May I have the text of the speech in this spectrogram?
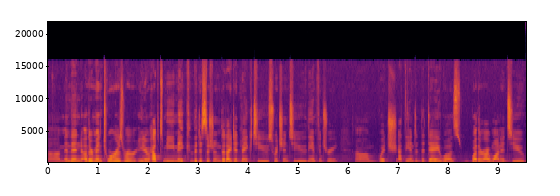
Um, and then other mentors were, you know, helped me make the decision that I did make to switch into the infantry, um, which at the end of the day was whether I wanted to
